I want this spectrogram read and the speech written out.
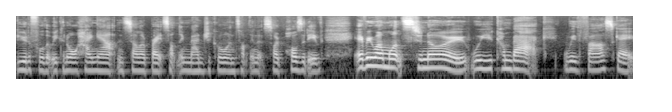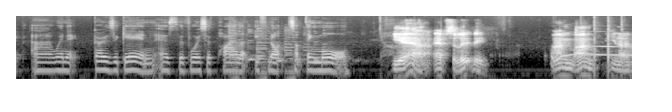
beautiful that we can all hang out and celebrate something magical and something that's so positive. Everyone wants to know: Will you come back with Farscape uh, when it goes again as the voice of Pilot, if not something more? Yeah, absolutely. I'm I'm you know,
